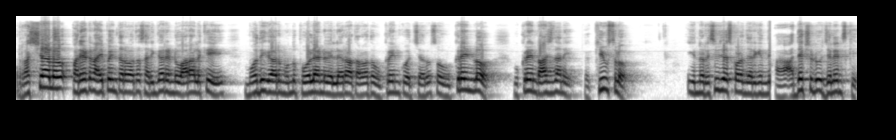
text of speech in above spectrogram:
రష్యాలో పర్యటన అయిపోయిన తర్వాత సరిగ్గా రెండు వారాలకి మోదీ గారు ముందు పోలాండ్ వెళ్ళారు ఆ తర్వాత ఉక్రెయిన్కి వచ్చారు. సో ఉక్రెయిన్లో ఉక్రెయిన్ రాజధాని కీవ్స్లో ఈయన రిసీవ్ చేసుకోవడం జరిగింది. అధ్యక్షుడు జెలెన్స్కి.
